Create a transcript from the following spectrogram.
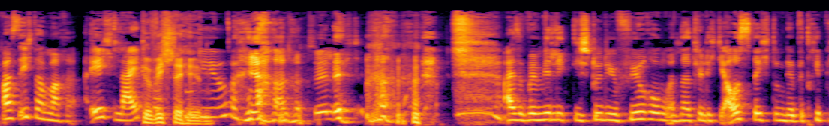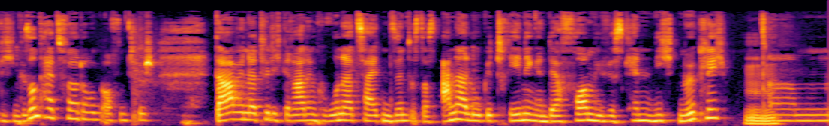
was ich da mache. Ich leite Gewichte das Studio. Heben. Ja, natürlich. also bei mir liegt die Studioführung und natürlich die Ausrichtung der betrieblichen Gesundheitsförderung auf dem Tisch. Da wir natürlich gerade in Corona-Zeiten sind, ist das analoge Training in der Form, wie wir es kennen, nicht möglich. Mhm. Ähm,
